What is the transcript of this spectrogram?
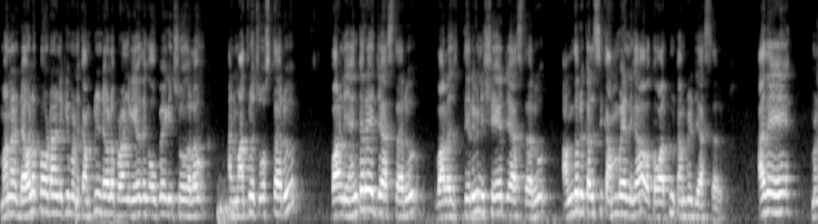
మన డెవలప్ అవడానికి మన కంపెనీ డెవలప్ అవడానికి ఏ విధంగా ఉపయోగించుకోగలం అని మాత్రమే చూస్తారు. వాళ్ళని ఎంకరేజ్ చేస్తారు వాళ్ళ తెలివిని షేర్ చేస్తారు అందరూ కలిసి కంబైన్గా ఒక వర్క్ని కంప్లీట్ చేస్తారు. అదే మన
